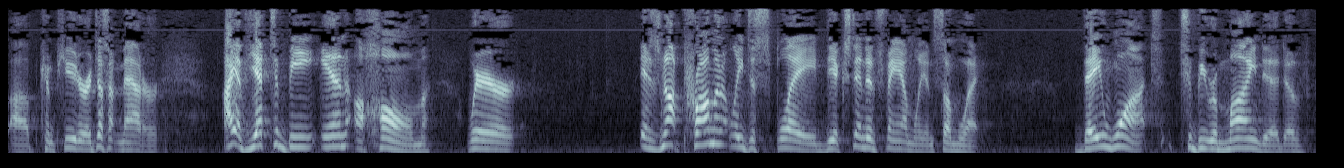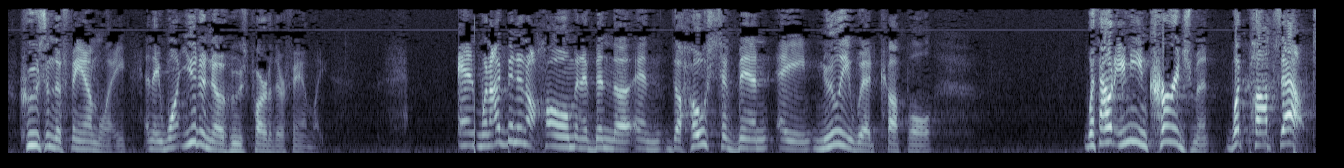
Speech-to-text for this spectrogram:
uh, computer, it doesn't matter. I have yet to be in a home where it is not prominently displayed the extended family in some way. They want to be reminded of who's in the family, and they want you to know who's part of their family. And when I've been in a home and have been the and the hosts have been a newlywed couple, without any encouragement, what pops out?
